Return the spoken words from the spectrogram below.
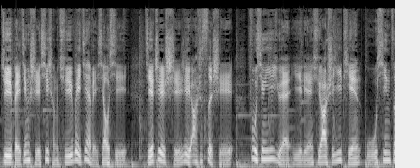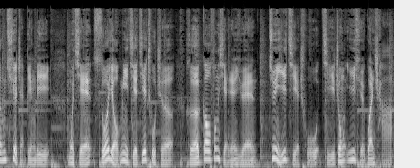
据北京市西城区卫健委消息，截至十日二十四时。复兴医院已连续二十一天无新增确诊病例，目前所有密切接触者和高风险人员均已解除集中医学观察。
